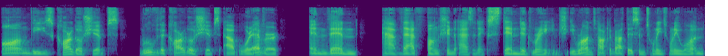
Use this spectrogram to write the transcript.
on these cargo ships, move the cargo ships out wherever, and then have that function as an extended range. Iran talked about this in 2021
